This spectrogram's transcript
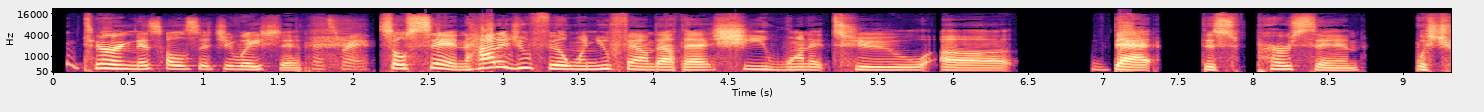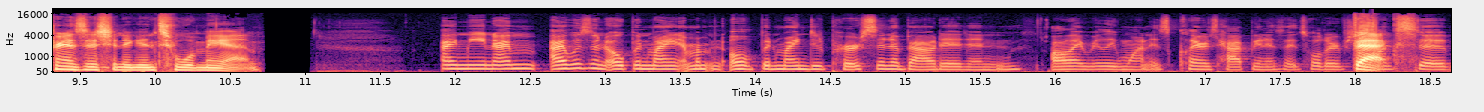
during this whole situation. That's right. So Sin, how did you feel when you found out that she wanted to uh that this person was transitioning into a man? I mean, I'm I was an open mind I'm an open minded person about it, and all I really want is Claire's happiness. I told her if she Facts. wants to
